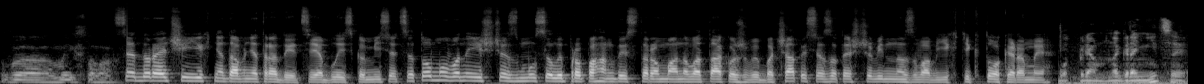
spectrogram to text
в моих словах. Це, до речі, їхня давня традиція. Близько місяця тому вони іще змусили пропагандиста Романова також вибачатися за те, що він назвав їх тіктокерами. Вот прям на границе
